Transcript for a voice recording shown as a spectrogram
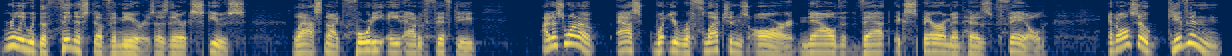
really with the thinnest of veneers as their excuse last night 48 out of 50. I just want to ask what your reflections are now that that experiment has failed. And also, given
